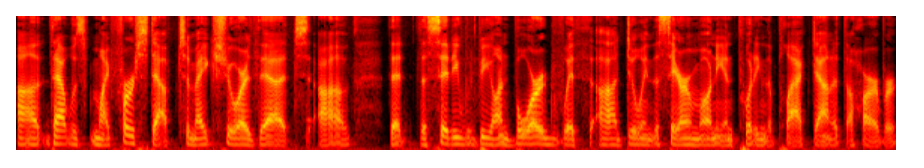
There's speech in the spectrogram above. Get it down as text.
Uh, that was my first step to make sure that uh, that the city would be on board with uh, doing the ceremony and putting the plaque down at the harbor.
